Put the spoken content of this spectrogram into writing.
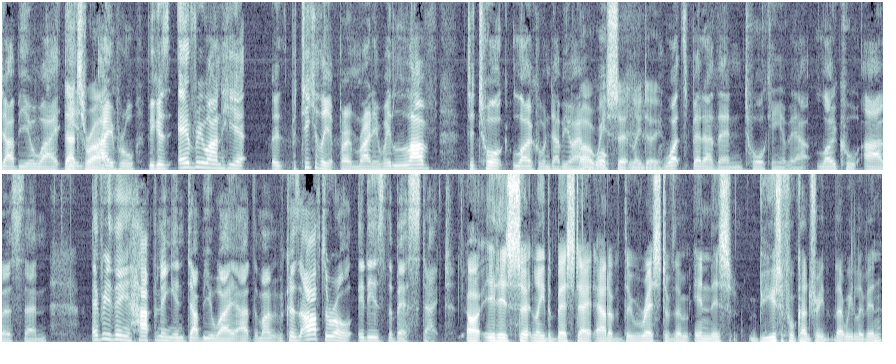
WA That's in right. April because everyone here, uh, particularly at Boom Radio, we love to talk local in WA. Oh, we What- certainly do. what's better than talking about local artists and everything happening in WA at the moment? Because after all, it is the best state. Oh, it is certainly the best state out of the rest of them in this beautiful country that we live in.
